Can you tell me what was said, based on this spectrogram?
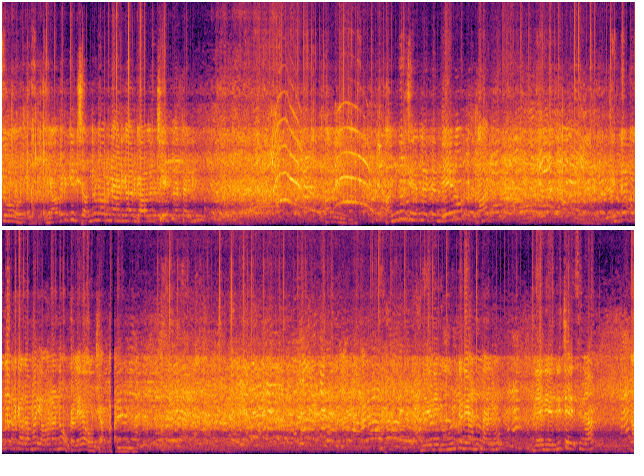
సో ఎవరికి చంద్రబాబు నాయుడు గారు కావాలో చేతులెట్టండి చేసినా నా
